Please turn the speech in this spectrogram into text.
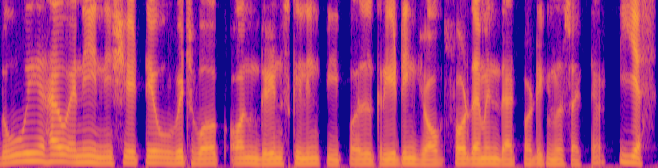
do we have any initiative which work on green skilling people, creating jobs for them in that particular sector? Yes.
